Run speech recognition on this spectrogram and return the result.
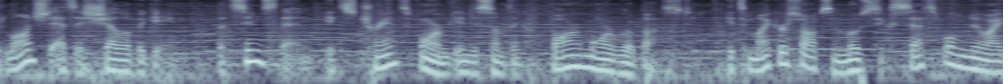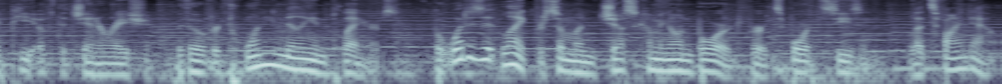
It launched as a shell of a game, but since then, it's transformed into something far more robust. It's Microsoft's most successful new IP of the generation, with over 20 million players. But what is it like for someone just coming on board for its fourth season? Let's find out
